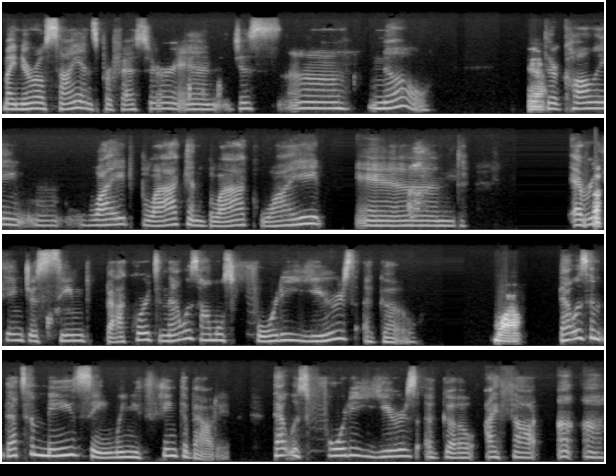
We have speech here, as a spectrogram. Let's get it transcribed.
my neuroscience professor, and just uh, no. Yeah. They're calling white black and black white, and everything just seemed backwards. And that was almost 40 years ago. Wow. That was that's amazing when you think about it. That was 40 years ago. I thought, uh-uh,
